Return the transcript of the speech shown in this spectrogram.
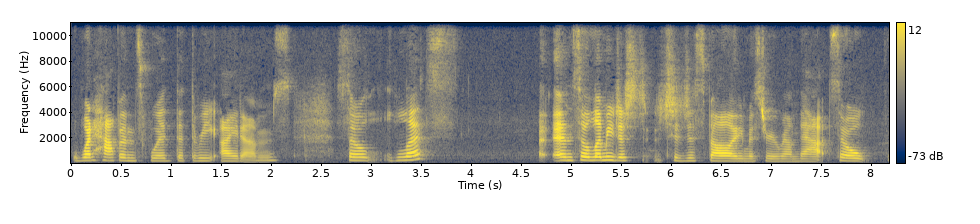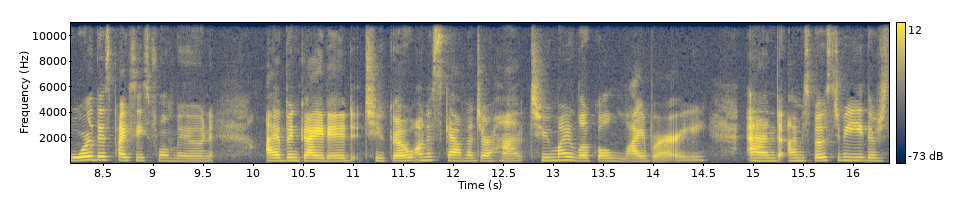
what happens with the three items. So let's and so let me just to dispel any mystery around that. So for this Pisces full moon, I've been guided to go on a scavenger hunt to my local library and I'm supposed to be there's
